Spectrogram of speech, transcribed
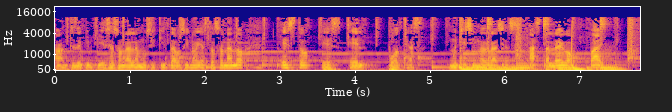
antes de que empiece a sonar la musiquita, o si no ya está sonando, esto es el podcast. Muchísimas gracias. Hasta luego. Bye.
